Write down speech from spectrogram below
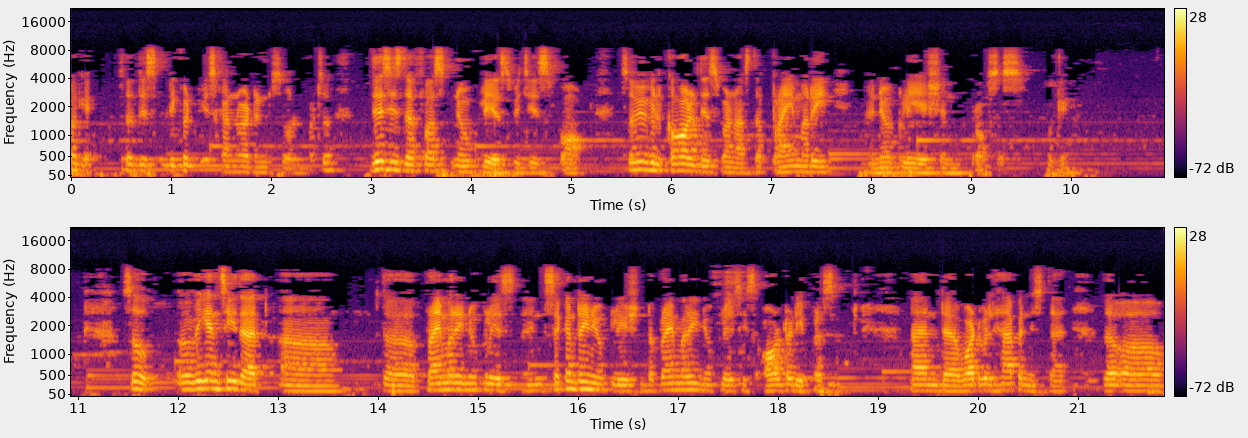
Okay so this liquid is converted into solid part. So this is the first nucleus which is formed. So we will call this one as the primary nucleation process. Okay. So uh, we can see that uh, the primary nucleus in secondary nucleation the primary nucleus is already present. And uh, what will happen is that the uh,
